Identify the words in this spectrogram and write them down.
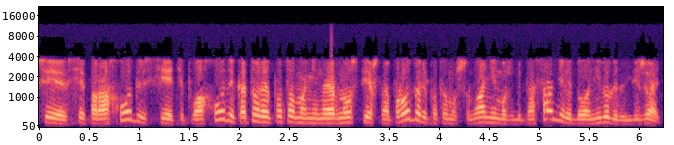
все, все пароходы, все теплоходы, которые потом они, наверное, успешно продали, потому что, ну, они, может быть, на самом деле было невыгодно бежать.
